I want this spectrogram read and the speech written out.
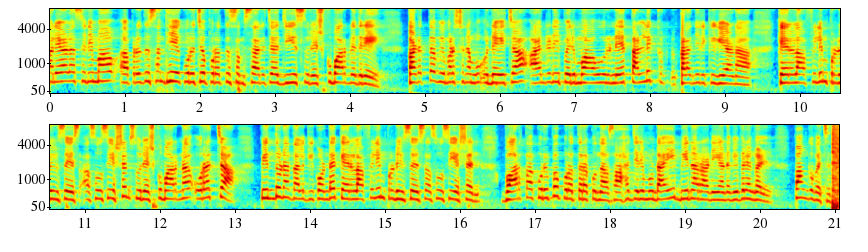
മലയാള സിനിമ പ്രതിസന്ധിയെക്കുറിച്ച് പുറത്ത് സംസാരിച്ച ജി സുരേഷ് കുമാറിനെതിരെ കടുത്ത വിമർശനം ഉന്നയിച്ച ആന്റണി പെരുമ്പാവൂരിനെ തള്ളിക്കളഞ്ഞിരിക്കുകയാണ് Kerala film producers association Suresh കുമാറിന് ഉറച്ച പിന്തുണ നൽകിക്കൊണ്ട് കേരള ഫിലിം പ്രൊഡ്യൂസേഴ്സ് അസോസിയേഷൻ വാർത്താക്കുറിപ്പ് പുറത്തിറക്കുന്ന സാഹചര്യമുണ്ടായി. ബീന റാണിയാണ് വിവരങ്ങൾ പങ്കുവച്ചത്.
